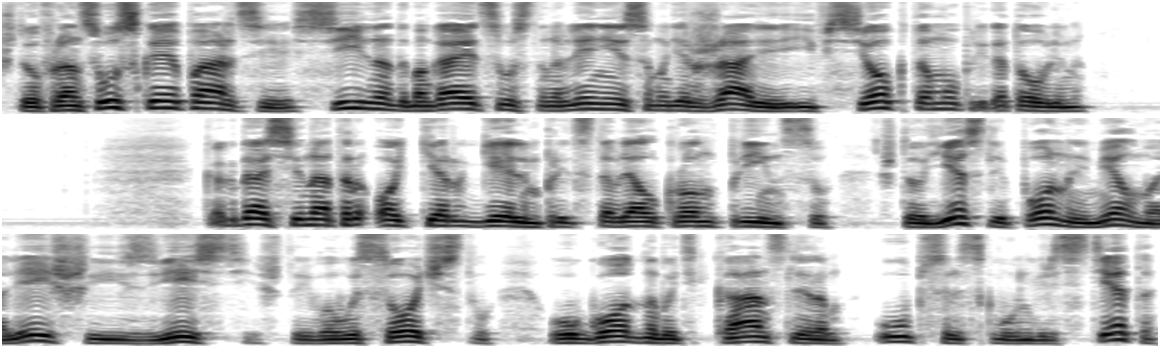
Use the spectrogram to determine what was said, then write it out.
что французская партия сильно домогается установления самодержавия, и все к тому приготовлено. Когда сенатор Оккергельм представлял кронпринцу, что если б он имел малейшие известия, что его высочеству угодно быть канцлером Упсальского университета,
